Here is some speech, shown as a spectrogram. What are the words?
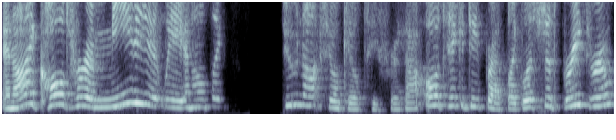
And I called her immediately and I was like, do not feel guilty for that. Oh, take a deep breath. Like, let's just breathe through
